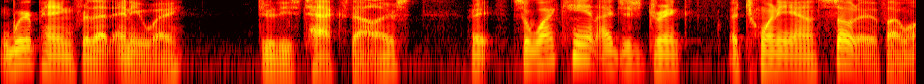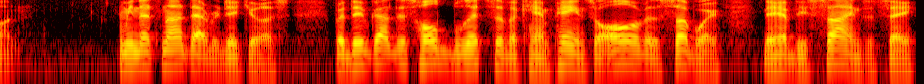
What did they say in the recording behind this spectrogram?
we're paying for that anyway through these tax dollars, right? So why can't I just drink a 20 ounce soda if I want? I mean, that's not that ridiculous. But they've got this whole blitz of a campaign. So all over the subway, they have these signs that say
